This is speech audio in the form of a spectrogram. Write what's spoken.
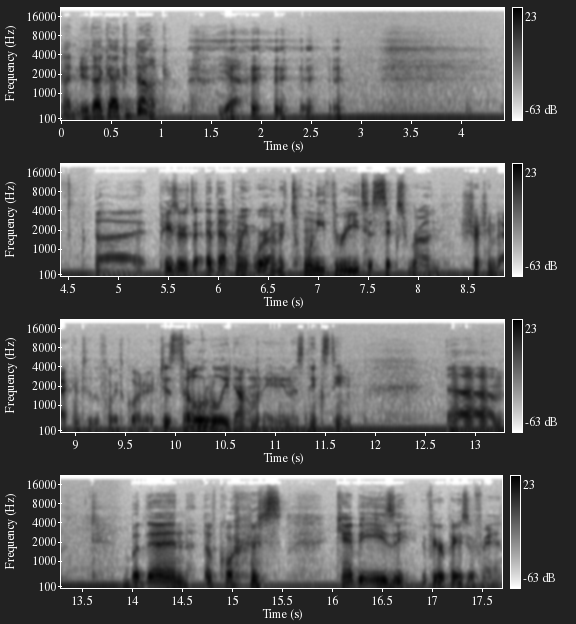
I knew that guy could dunk. Yeah. uh, Pacers at that point were on a 23 to 6 run, stretching back into the fourth quarter, just totally dominating this Knicks team. Um, but then, of course, can't be easy if you're a Pacer fan.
